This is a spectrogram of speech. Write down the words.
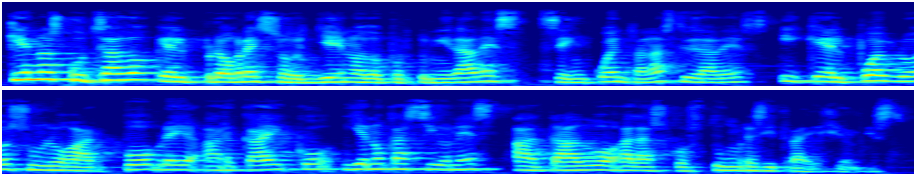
¿Quién no ha escuchado que el progreso lleno de oportunidades se encuentra en las ciudades y que el pueblo es un lugar pobre, arcaico y en ocasiones atado a las costumbres y tradiciones?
